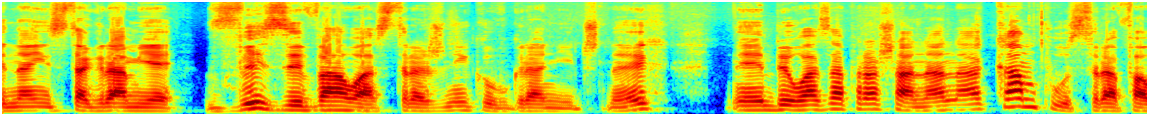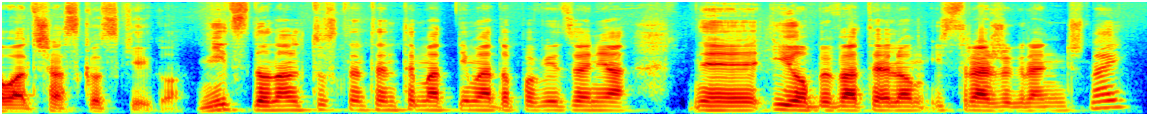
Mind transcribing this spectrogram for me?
y, na Instagramie wyzywała strażników granicznych, y, była zapraszana na kampus Rafała Trzaskowskiego. Nic Donald Tusk na ten temat nie ma do powiedzenia y, i obywatelom, i Straży Granicznej?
